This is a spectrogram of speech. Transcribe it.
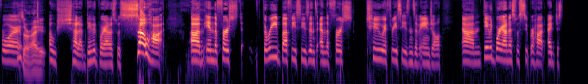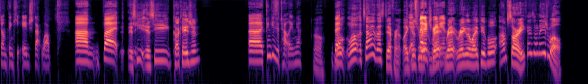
for He's all right. oh shut up, David Boreanaz was so hot um, in the first three Buffy seasons and the first two or three seasons of Angel. Um, David Boreanaz was super hot. I just don't think he aged that well. Um, but Is he is he Caucasian? uh, I think he's Italian. Yeah. Oh, But- well, well, Italian. That's different. Like just re- re- regular white people. I'm sorry, you guys don't age well.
